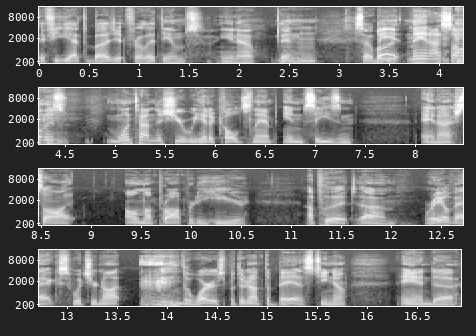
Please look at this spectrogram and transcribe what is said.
if you got the budget for lithiums, you know, then so. But man, I saw this one time this year. We had a cold snap in season, and I saw it on my property here. I put um, Rayovacs, which are not the worst, but they're not the best, you know. And uh,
